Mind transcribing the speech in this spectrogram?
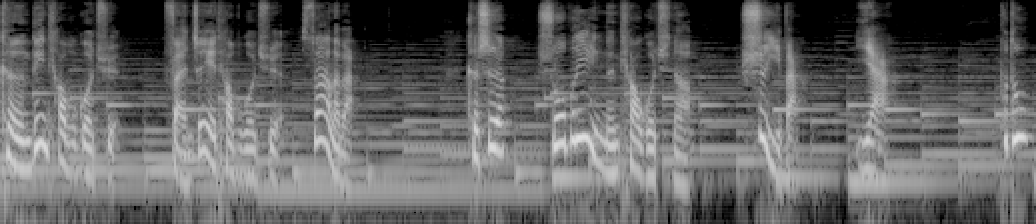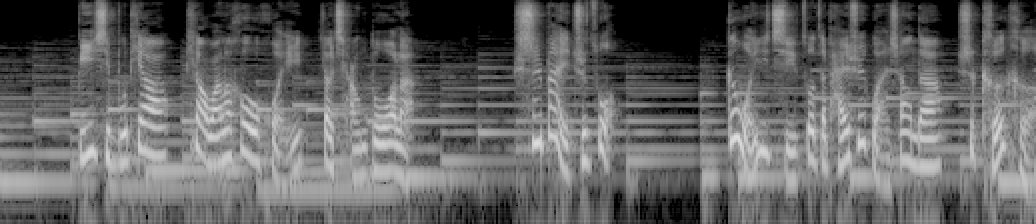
肯定跳不过去。反正也跳不过去，算了吧。可是说不定能跳过去呢，试一把。呀，扑通！比起不跳，跳完了后悔要强多了。失败之作。跟我一起坐在排水管上的是可可，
